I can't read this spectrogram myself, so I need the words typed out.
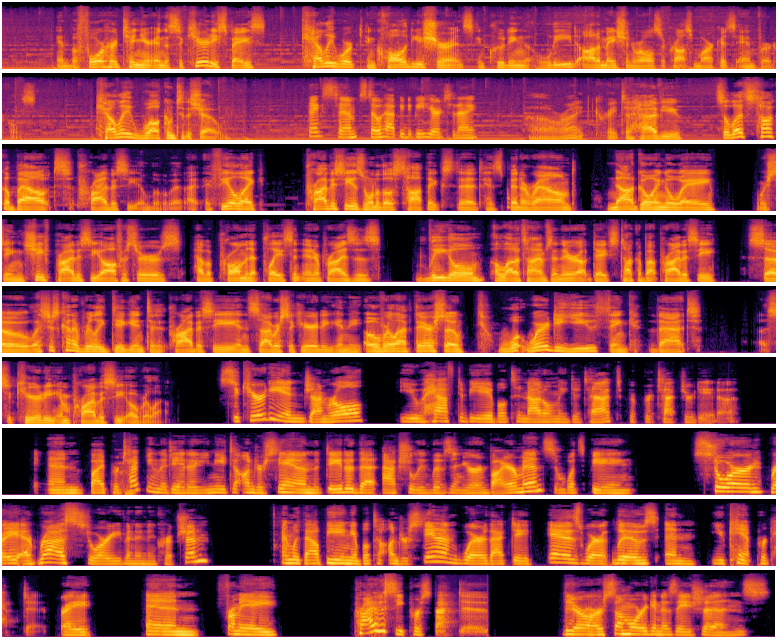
And before her tenure in the security space, Kelly worked in quality assurance, including lead automation roles across markets and verticals. Kelly, welcome to the show. Thanks, Tim. So happy to be here today. All right, great to have you. So let's talk about privacy a little bit. I, I feel like privacy is one of those topics that has been around, not going away. We're seeing chief privacy officers have a prominent place in enterprises. Legal, a lot of times in their updates, talk about privacy. So let's just kind of really dig into privacy and cybersecurity and the overlap there. So, wh- where do you think that uh, security and privacy overlap? Security in general, you have to be able to not only detect, but protect your data. And by mm-hmm. protecting the data, you need to understand the data that actually lives in your environments and what's being stored, right, at rest or even in encryption. And without being able to understand where that data is, where it lives, and you can't protect it, right? And from a privacy perspective, there are some organizations,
